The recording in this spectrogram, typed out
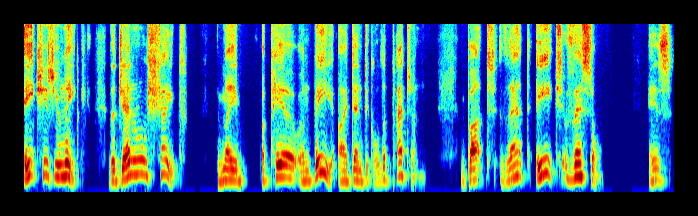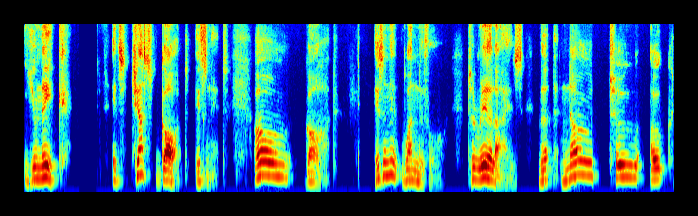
Each is unique. The general shape may appear and be identical, the pattern, but that each vessel is unique. It's just God, isn't it? Oh, God, isn't it wonderful to realize that no two oak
